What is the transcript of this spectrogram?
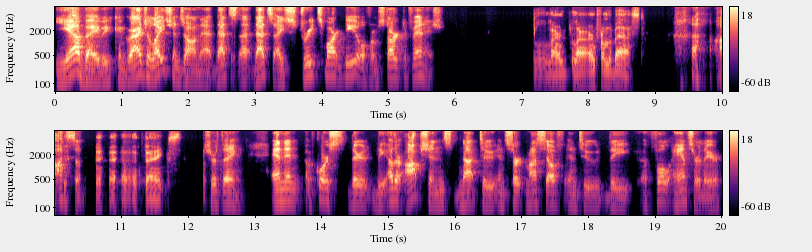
Yeah, baby. Congratulations on that. That's that, that's a street smart deal from start to finish. Learn, learn from the best. awesome. Thanks. Sure thing. And then, of course, there the other options, not to insert myself into the uh, full answer there.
